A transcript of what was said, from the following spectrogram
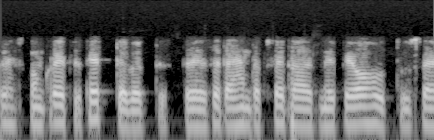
ühest konkreetsest ettevõttest see tähendab seda, et need bioohutuse,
